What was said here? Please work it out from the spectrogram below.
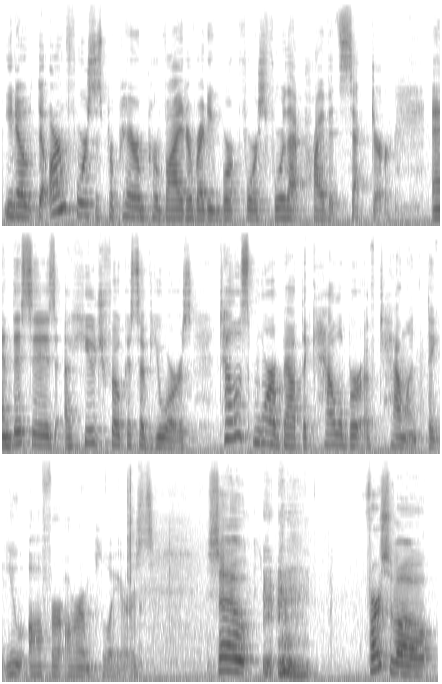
you know, the armed forces prepare and provide a ready workforce for that private sector. And this is a huge focus of yours. Tell us more about the caliber of talent that you offer our employers. So, first of all,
